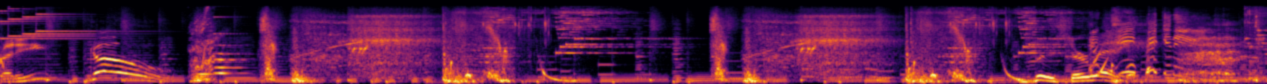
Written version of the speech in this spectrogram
Ready, go! Booster ready.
